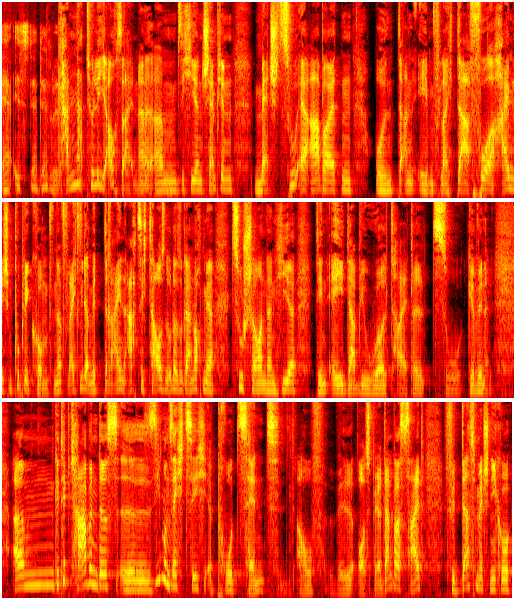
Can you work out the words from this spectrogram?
Er ist der Devil. Kann natürlich auch sein, ne? Ähm, sich hier ein Champion-Match zu erarbeiten und dann eben vielleicht da vor heimlichem Publikum, ne? Vielleicht wieder mit 83.000 oder sogar noch mehr Zuschauern dann hier den AW World Title zu gewinnen. Ähm, getippt haben das äh, 67 Prozent auf Will Ospreay. Und dann war es Zeit für das Match, Nico.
